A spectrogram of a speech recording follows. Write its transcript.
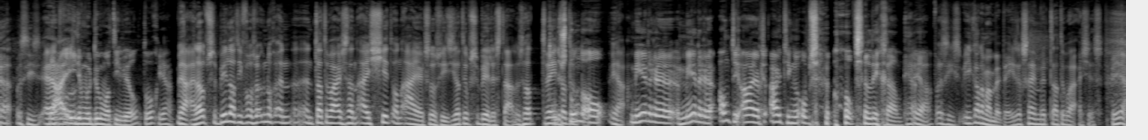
Ja, precies. En, ja ieder moet doen wat hij wil, toch? Ja. ja, en op zijn billen had hij volgens mij ook nog een, een tatoeage staan, I shit on Ajax of zoiets. Die had hij op zijn billen staan. Dus had twee Er stonden al Ja. meerdere, meerdere anti-Ajax-uitingen op zijn op zijn lichaam. Ja, Ja, precies. Je kan er maar mee bezig zijn met tatoeages. ja.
